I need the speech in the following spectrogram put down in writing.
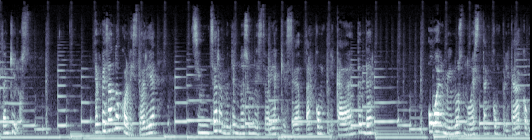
Tranquilos. Empezando con la historia, sinceramente no es una historia que sea tan complicada de entender, o al menos no es tan complicada como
